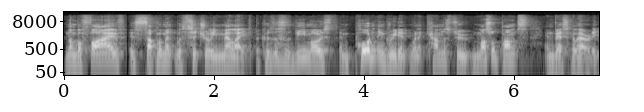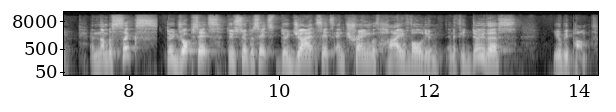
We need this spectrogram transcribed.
Number five is supplement with citrulline malate because this is the most important ingredient when it comes to muscle pumps and vascularity. And number six, do drop sets, do supersets, do giant sets, and train with high volume. And if you do this, you'll be pumped.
